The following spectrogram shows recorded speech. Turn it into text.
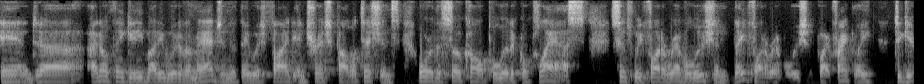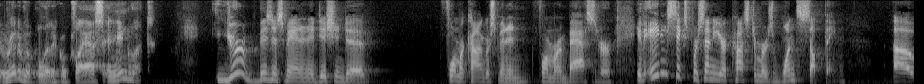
And uh, I don't think anybody would have imagined that they would find entrenched politicians or the so called political class, since we fought a revolution, they fought a revolution, quite frankly, to get rid of a political class in England. You're a businessman in addition to former congressman and former ambassador. If 86% of your customers want something, uh,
